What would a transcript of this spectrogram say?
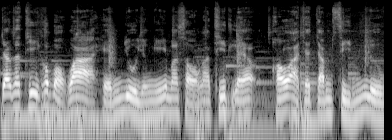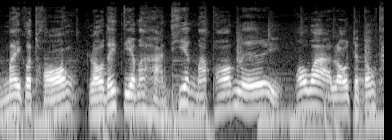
เจ้าหน้าที่เขาบอกว่าเห็นอยู่อย่างนี้มาสองอาทิตย์แล้ว เขาอาจจะจำศีลหรือไม่ก็ท้อง เราได้เตรียมอาหารเที่ยงมาพร้อมเลย เพราะว่าเราจะต้องท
